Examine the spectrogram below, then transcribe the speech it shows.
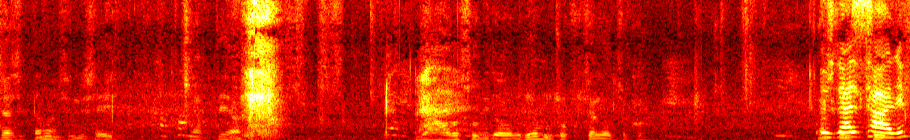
Değil mi? Şimdi şey yaptı ya. Yağlı su bir de o biliyor musun? Çok güzel olacak o. Aşkım Özel su- tarif.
